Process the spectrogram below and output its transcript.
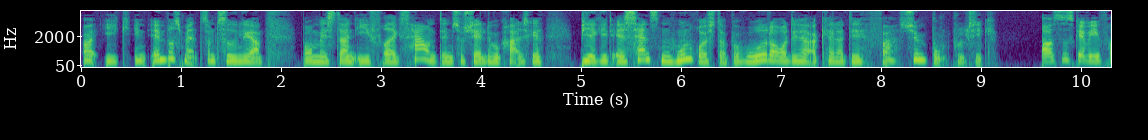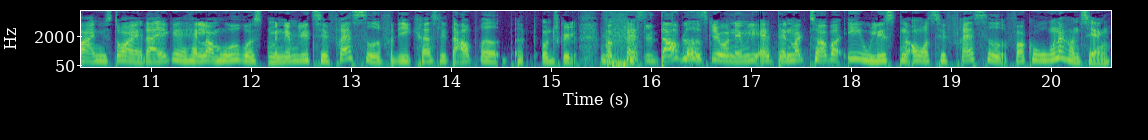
og ikke en embedsmand som tidligere. Borgmesteren i Frederikshavn, den socialdemokratiske Birgit S. Hansen, hun ryster på hovedet over det her og kalder det for symbolpolitik. Og så skal vi fra en historie, der ikke handler om hovedrysten, men nemlig tilfredshed, fordi Kristelig Dagblad, øh, undskyld, for Kristelig Dagblad skriver nemlig, at Danmark topper EU-listen over tilfredshed for coronahåndtering.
